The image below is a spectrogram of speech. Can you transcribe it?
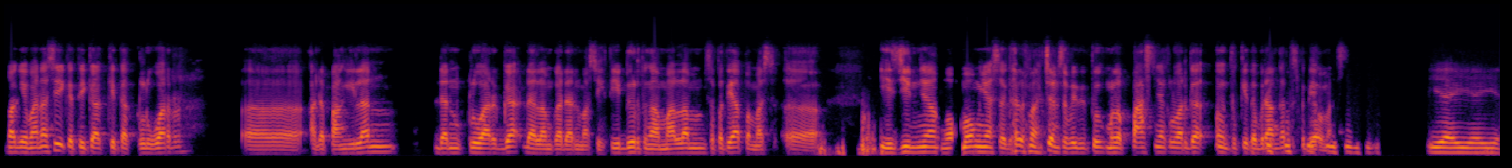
bagaimana sih ketika kita keluar eh, ada panggilan dan keluarga dalam keadaan masih tidur tengah malam seperti apa Mas? Eh, izinnya, ngomongnya segala macam seperti itu, melepasnya keluarga untuk kita berangkat seperti apa, Mas? Iya iya iya.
